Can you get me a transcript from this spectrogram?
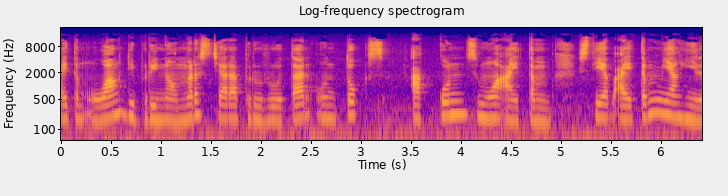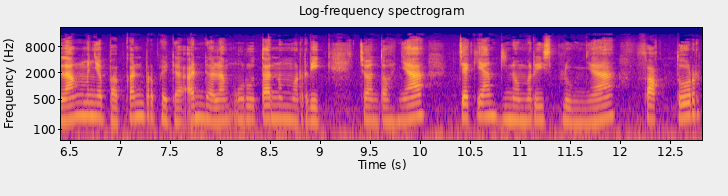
Item uang diberi nomor secara berurutan untuk akun semua item. Setiap item yang hilang menyebabkan perbedaan dalam urutan numerik. Contohnya, cek yang dinomori sebelumnya, faktur,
